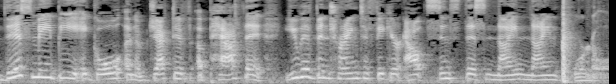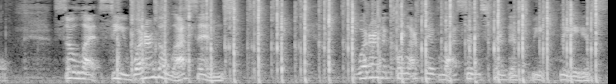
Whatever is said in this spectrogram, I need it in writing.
this may be a goal, an objective, a path that you have been trying to figure out since this 9-9 portal. So let's see, what are the lessons? What are the collective lessons for this week, please?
